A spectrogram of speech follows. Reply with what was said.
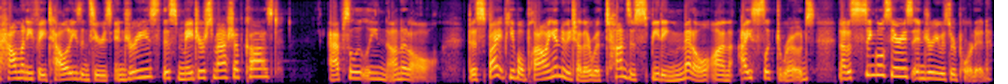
how many fatalities and serious injuries this major smash up caused? Absolutely none at all. Despite people plowing into each other with tons of speeding metal on ice slicked roads, not a single serious injury was reported.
